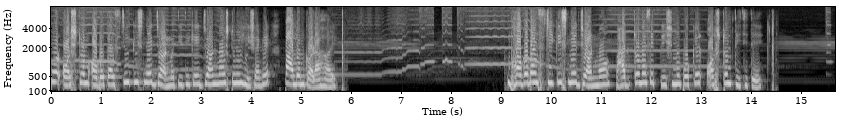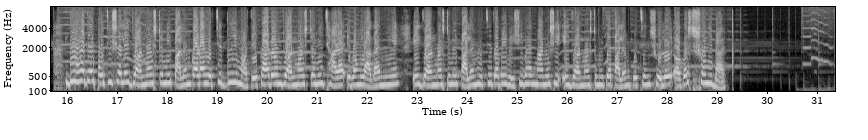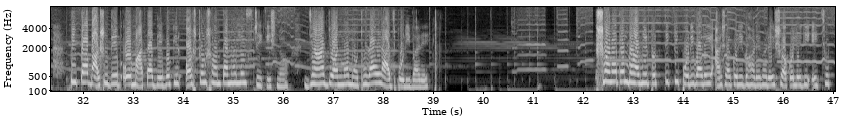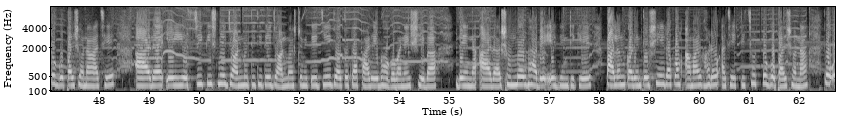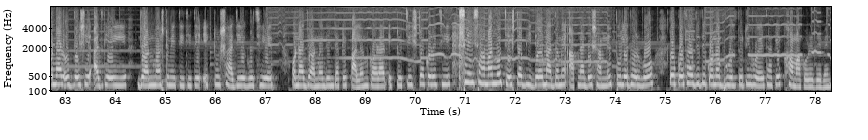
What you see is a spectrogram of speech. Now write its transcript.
বিষ্ণুর অষ্টম অবতার শ্রীকৃষ্ণের জন্মতিথিকে জন্মাষ্টমী হিসাবে পালন করা হয়। ভগবান শ্রীকৃষ্ণের জন্ম ভাদ্র মাসে কৃষ্ণপক্ষের অষ্টম তিথিতে। দু হাজার পঁচিশ সালে জন্মাষ্টমী পালন করা হচ্ছে দুই মতে, কারণ জন্মাষ্টমী ছাড়া এবং লাগা নিয়ে এই জন্মাষ্টমী পালন হচ্ছে, তবে বেশিরভাগ মানুষই এই জন্মাষ্টমীতে পালন করছেন ষোলোই আগস্ট শনিবার। পিতা বাসুদেব ও মাতা দেবকীর অষ্টম সন্তান হলেন শ্রীকৃষ্ণ, যাঁর জন্ম মথুরার রাজ পরিবারে সনাতন ধর্মের প্রত্যেকটি পরিবারেই আশা করি ঘরে ঘরে সকলেরই এই ছোট্ট গোপাল সোনা আছে। আর এই শ্রীকৃষ্ণের জন্মতিথিতে, জন্মাষ্টমীতে যে যতটা পারে ভগবানের সেবা দেন আর সুন্দরভাবে এই দিনটিকে পালন করেন। তো সেই রকম আমার ঘরেও আছে একটি ছোট্ট গোপাল সোনা। তো ওনার উদ্দেশ্যে আজকে এই জন্মাষ্টমী তিথিতে একটু সাজিয়ে গুছিয়ে ওনার জন্মদিনটাকে পালন করার একটু চেষ্টা করেছি। সেই সামান্য চেষ্টা ভিডিওর মাধ্যমে আপনাদের সামনে তুলে ধরবো। তো কোথাও যদি কোনো ভুল ত্রুটি হয়ে থাকে ক্ষমা করে দেবেন।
